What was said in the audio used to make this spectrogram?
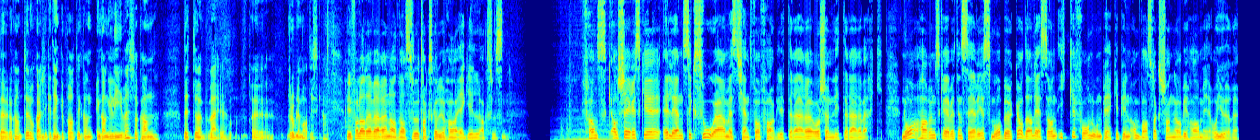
bauger og kanter, og kanskje ikke tenker på at en gang, en gang i livet så kan dette være øh, problematisk. Ja. Vi får la det være en advarsel. Takk skal du ha, Egil Akselsen. Fransk-algeriske Hélène Sixou er mest kjent for faglitterære og skjønnlitterære verk. Nå har hun skrevet en serie små bøker der leseren ikke får noen pekepinn om hva slags sjanger vi har med å gjøre.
